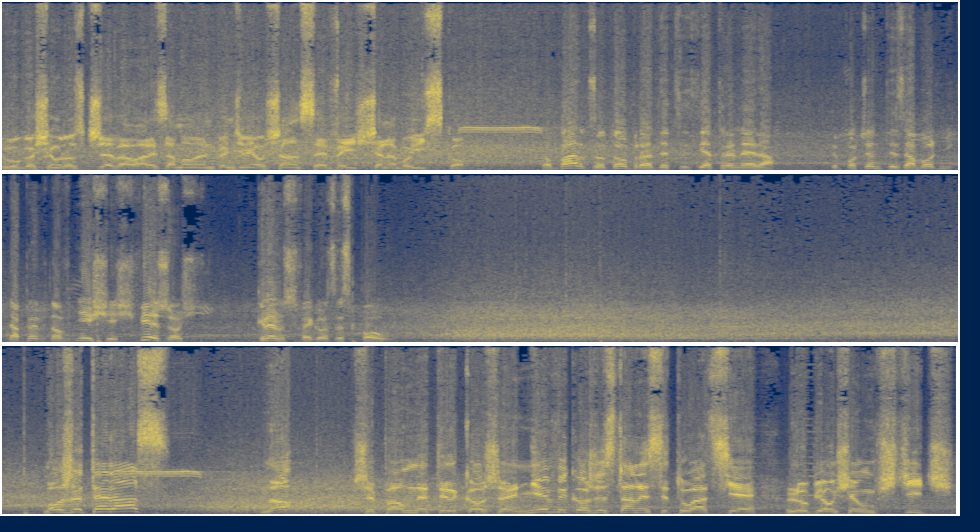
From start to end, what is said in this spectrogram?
Długo się rozgrzewał, ale za moment będzie miał szansę wejścia na boisko. To bardzo dobra decyzja trenera. Wypoczęty zawodnik na pewno wniesie świeżość grę swego zespołu. Może teraz? No, przypomnę tylko, że niewykorzystane sytuacje lubią się mścić.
